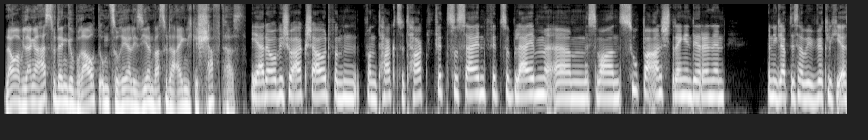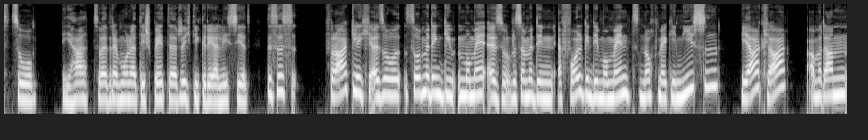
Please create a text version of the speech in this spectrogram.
Laura, wie lange hast du denn gebraucht, um zu realisieren, was du da eigentlich geschafft hast? Ja, da habe ich schon auch geschaut, von, von Tag zu Tag fit zu sein, fit zu bleiben. Ähm, es waren super anstrengende Rennen. Und ich glaube, das habe ich wirklich erst so, ja, zwei, drei Monate später richtig realisiert. Das ist fraglich. Also soll man den Moment, also soll man den Erfolg in dem Moment noch mehr genießen? Ja, klar. Aber dann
